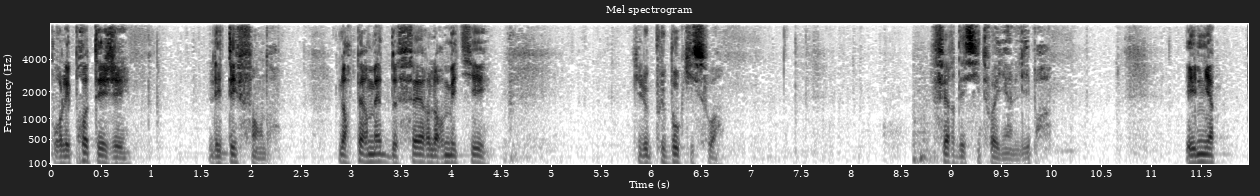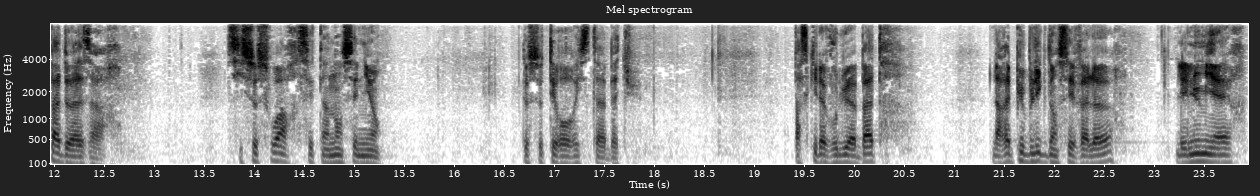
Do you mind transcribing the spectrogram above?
pour les protéger, les défendre, leur permettre de faire leur métier qui est le plus beau qui soit, faire des citoyens libres. Et il n'y a pas de hasard. Si ce soir c'est un enseignant que ce terroriste a abattu, parce qu'il a voulu abattre la République dans ses valeurs, les Lumières,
